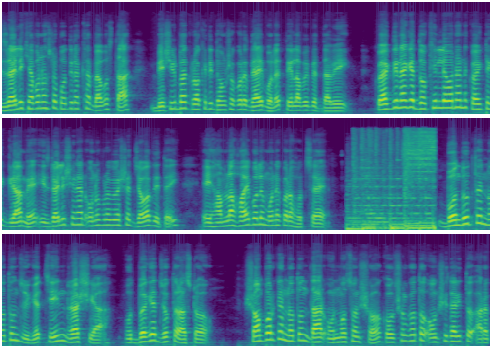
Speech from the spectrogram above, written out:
ইসরায়েলি ক্ষেপণাস্ত্র প্রতিরক্ষা ব্যবস্থা বেশিরভাগ রকেটই ধ্বংস করে দেয় বলে তেল আবিবের দাবি। কয়েকদিন আগে দক্ষিণ লেবাননের কয়েকটি গ্রামে ইসরায়েলি সেনার অনুপ্রবেশের জবাব দিতেই এই হামলা হয় বলে মনে করা হচ্ছে। বন্ধুত্বের নতুন যুগে চীন, রাশিয়া উদ্বেগের যুক্তরাষ্ট্র। সম্পর্কের নতুন দ্বার উন্মোচন সহ কৌশলগত অংশীদারিত্ব আরও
